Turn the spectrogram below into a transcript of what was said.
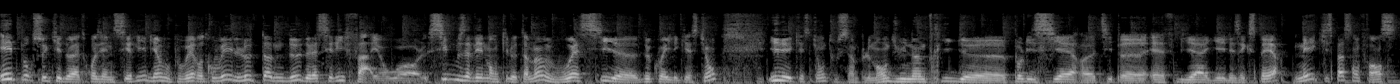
Et pour ce qui est de la troisième série, eh bien vous pouvez retrouver le tome 2 de la série Firewall. Si vous avez manqué le tome 1, voici euh, de quoi il est question. Il est question tout simplement d'une intrigue euh, policière euh, type FBI et les experts, mais qui se passe en France.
